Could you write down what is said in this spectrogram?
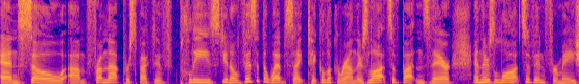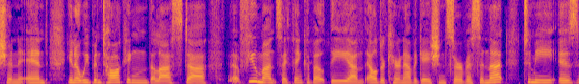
And so, um, from that perspective, please, you know, visit the website, take a look around. There's lots of buttons there, and there's lots of information. And, you know, we've been talking the last uh, few months, I think, about the um, Elder Care Navigation Service, and that to me is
